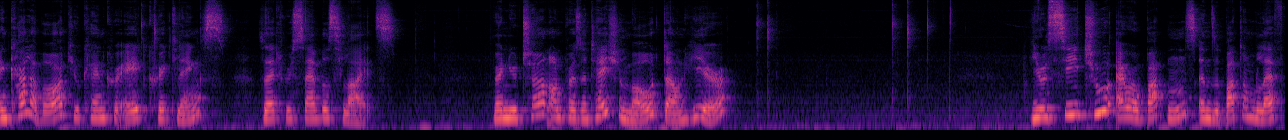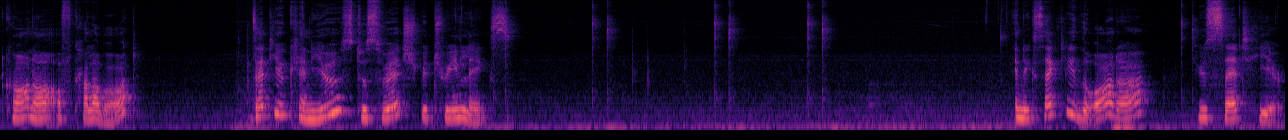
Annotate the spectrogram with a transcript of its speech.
In Collaboard, you can create quick links that resemble slides. When you turn on presentation mode down here, you'll see two arrow buttons in the bottom left corner of Collaboard that you can use to switch between links. In exactly the order you set here.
